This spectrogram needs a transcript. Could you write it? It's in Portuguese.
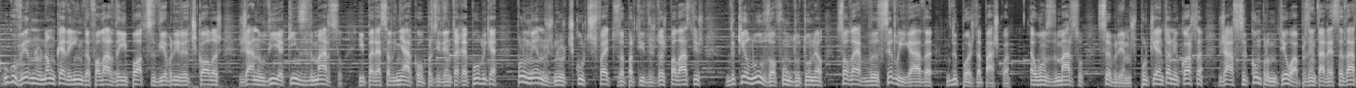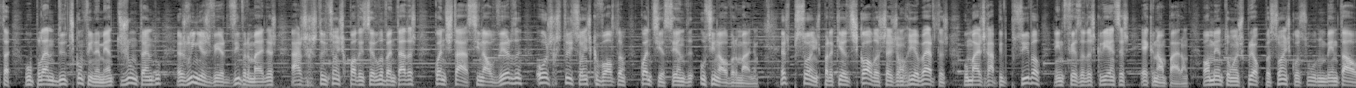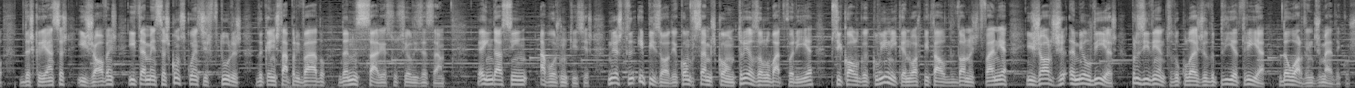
O governo não quer ainda falar da hipótese de abrir as escolas já no dia 15 de março. E parece alinhar com o Presidente da República, pelo menos nos discursos feitos a partir dos dois palácios, de que a luz ao fundo do túnel só deve ser ligada depois da Páscoa a 11 de março saberemos, porque António Costa já se comprometeu a apresentar nessa data o plano de desconfinamento, juntando as linhas verdes e vermelhas às restrições que podem ser levantadas quando está sinal verde ou as restrições que voltam quando se acende o sinal vermelho. As pressões para que as escolas sejam reabertas o mais rápido possível, em defesa das crianças, é que não param. Aumentam as preocupações com a saúde mental das crianças e jovens e também-se as consequências futuras de quem está privado da necessária socialização. Ainda assim, há boas notícias. Neste episódio, conversamos com Teresa Lobato Faria, psicóloga clínica no Hospital de Dona Estefânia, e Jorge Amil Dias, presidente do Colégio de Pediatria da Ordem dos Médicos.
